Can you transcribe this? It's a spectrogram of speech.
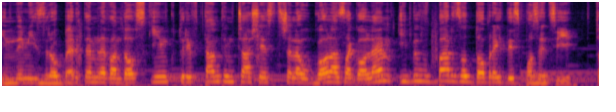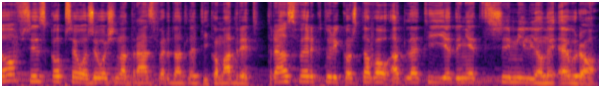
innymi z Robertem Lewandowskim, który w tamtym czasie strzelał gola za golem i był w bardzo dobrej dyspozycji. To wszystko przełożyło się na transfer do Atletico Madryt. Transfer, który kosztował Atleti jedynie 3 miliony euro.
